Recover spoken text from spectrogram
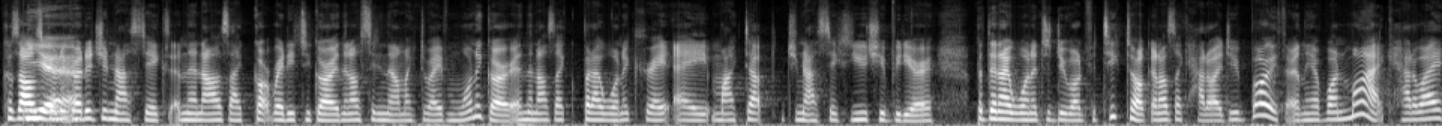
Cause I was going to go to gymnastics and then I was like, got ready to go. And then I was sitting there, I'm like, do I even want to go? And then I was like, but I want to create a mic'd up gymnastics YouTube video. But then I wanted to do one for TikTok. And I was like, how do I do both? I only have one mic. How do I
